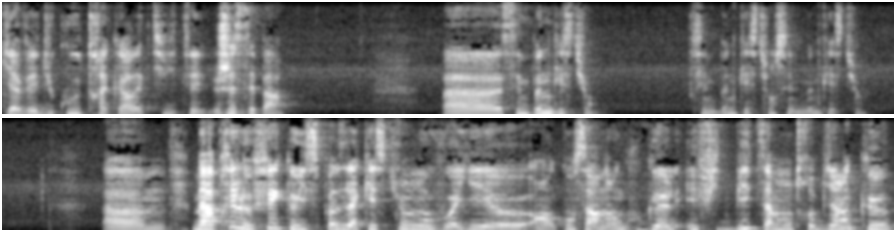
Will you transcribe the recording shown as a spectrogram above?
qui avaient du coup tracker d'activité. Je sais pas. C'est une bonne question. C'est une bonne question. C'est une bonne question. Euh, mais après, le fait qu'il se pose la question, vous voyez, euh, concernant Google et Fitbit, ça montre bien que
